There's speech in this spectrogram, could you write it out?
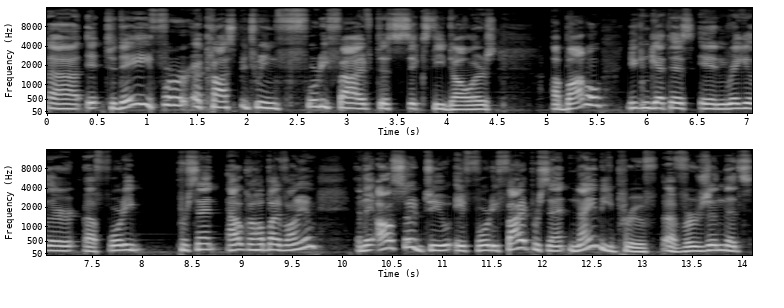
uh, it today for a cost between 45 to 60 dollars a bottle. You can get this in regular uh, 40 percent alcohol by volume and they also do a 45 percent 90 proof uh, version that's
